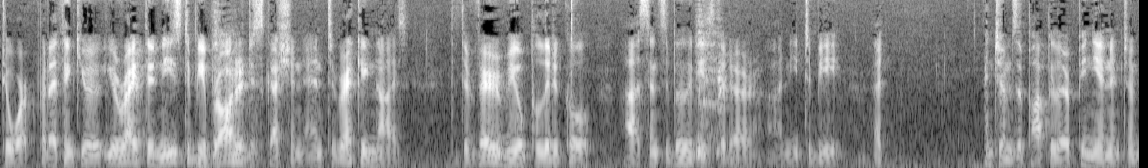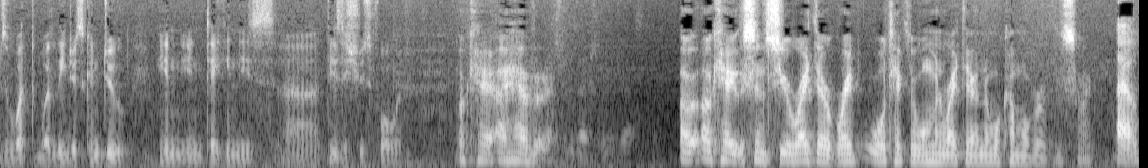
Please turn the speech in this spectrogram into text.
to work. But I think you're, you're right. There needs to be a broader discussion and to recognize that there are very real political uh, sensibilities that are uh, need to be, uh, in terms of popular opinion, in terms of what, what leaders can do in, in taking these uh, these issues forward. Okay, I have. Oh, okay. Since you're right there, right, we'll take the woman right there, and then we'll come over to this side. Oh,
